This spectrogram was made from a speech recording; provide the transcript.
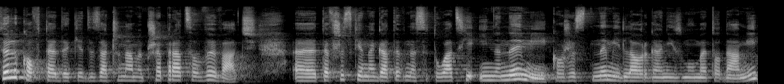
tylko wtedy, kiedy zaczynamy przepracowywać e, te wszystkie negatywne sytuacje innymi, korzystnymi dla organizmu metodami,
